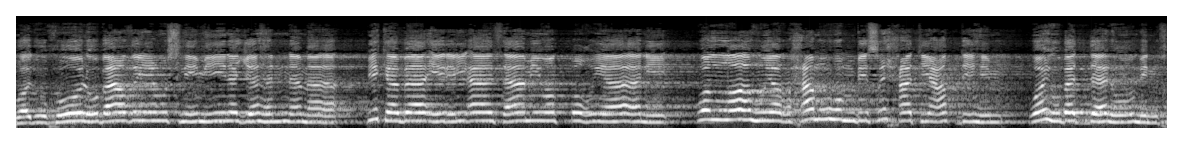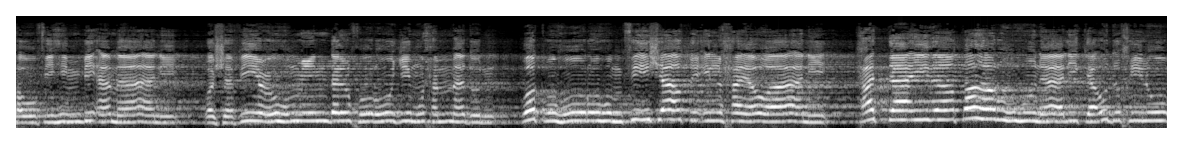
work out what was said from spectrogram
ودخول بعض المسلمين جهنما بكبائر الآثام والطغيان والله يرحمهم بصحة عقدهم ويبدلوا من خوفهم بأمان. وشفيعهم عند الخروج محمد وطهورهم في شاطئ الحيوان. حتى إذا طهروا هنالك أدخلوا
